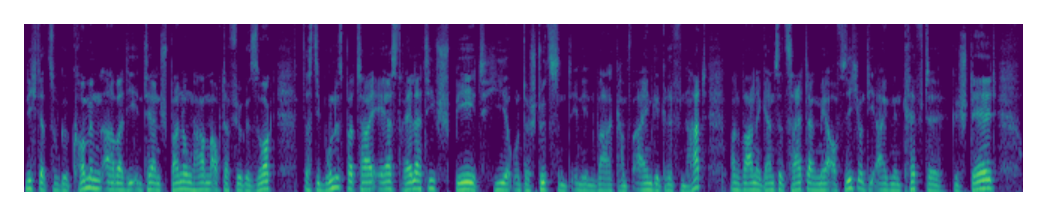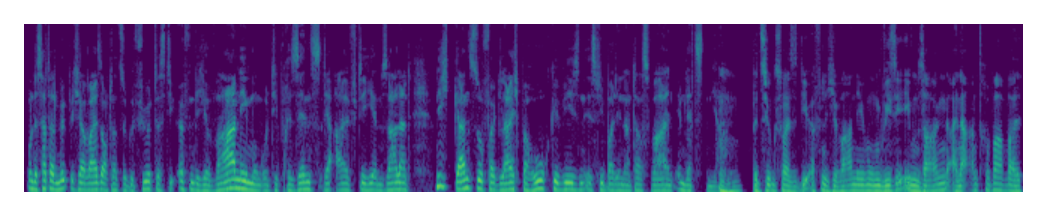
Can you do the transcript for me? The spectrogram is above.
nicht dazu gekommen, aber die internen Spannungen haben auch dafür gesorgt, dass die Bundespartei erst relativ spät hier unterstützend in den Wahlkampf eingegriffen hat. Man war eine ganze Zeit lang mehr auf sich und die eigenen Kräfte gestellt und es hat dann möglicherweise auch dazu geführt, dass die öffentliche Wahrnehmung und die Präsenz der AfD hier im Saarland nicht ganz so vergleichbar hoch gewesen ist wie bei den Landtagswahlen im letzten Jahr. Mhm. Beziehungsweise die öffentliche Wahrnehmung, wie Sie eben sagen, eine andere war, weil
